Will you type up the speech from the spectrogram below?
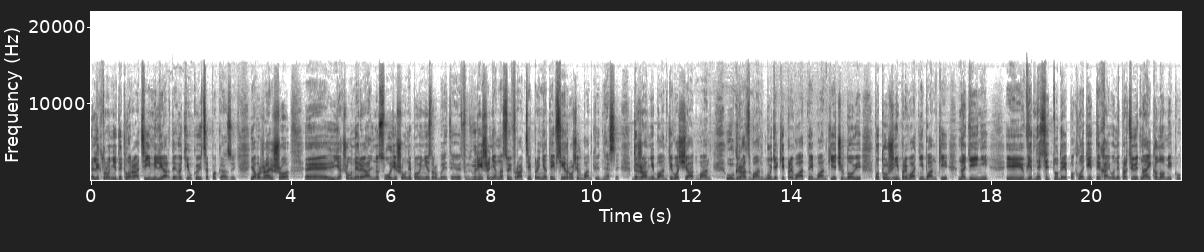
електронні декларації, мільярди готівкою це показують. Я вважаю, що е, якщо вони реально слуги, що вони повинні зробити? Рішення на своїй фракції прийняти і всі гроші в банк віднести. В державні банки, в Ощадбанк, Укргазбанк, будь-який приватний банк, є чудові, потужні приватні банки, надійні. І віднесіть туди, покладіть, нехай вони працюють на економіку,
